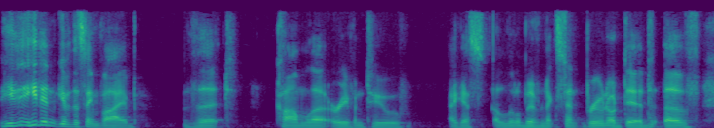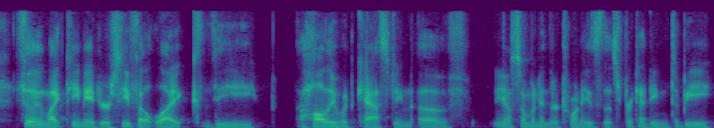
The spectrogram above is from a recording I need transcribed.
he he didn't give the same vibe that Kamla or even to I guess a little bit of an extent Bruno did of feeling like teenagers. He felt like the Hollywood casting of you know someone in their 20s that's pretending to be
